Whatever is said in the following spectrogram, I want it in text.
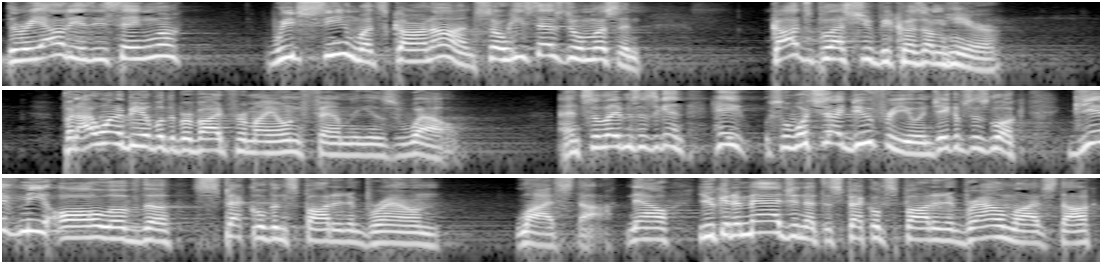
the reality is he's saying, look, we've seen what's gone on. So he says to him, listen, God's blessed you because I'm here, but I want to be able to provide for my own family as well. And so Laban says again, hey, so what should I do for you? And Jacob says, look, give me all of the speckled and spotted and brown livestock. Now, you can imagine that the speckled, spotted, and brown livestock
